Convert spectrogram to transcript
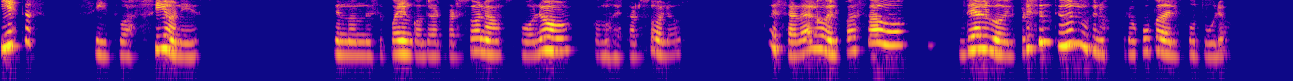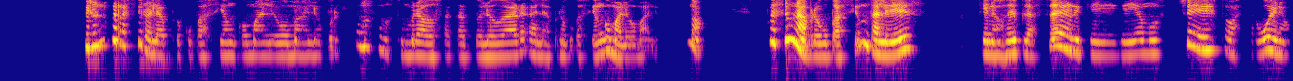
y estas situaciones en donde se pueden encontrar personas o no, podemos estar solos, puede ser de algo del pasado, de algo del presente o de algo que nos preocupa del futuro. Pero no me refiero a la preocupación como algo malo, porque estamos acostumbrados a catalogar a la preocupación como algo malo. No. Puede ser una preocupación tal vez que nos dé placer, que, que digamos, che, esto va a estar bueno.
